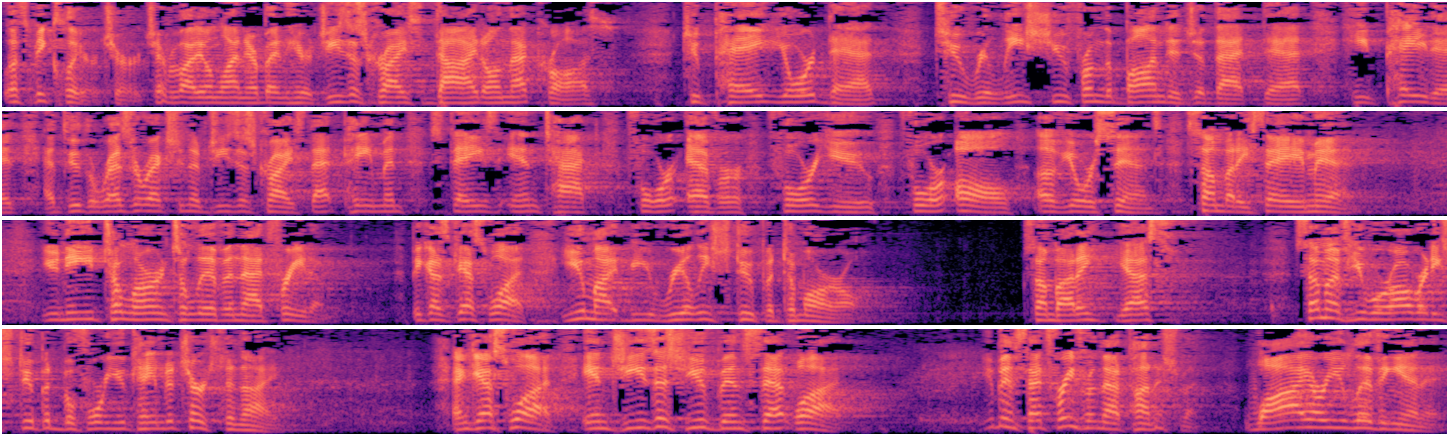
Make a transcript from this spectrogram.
Let's be clear, church. Everybody online, everybody in here. Jesus Christ died on that cross to pay your debt to release you from the bondage of that debt. He paid it. And through the resurrection of Jesus Christ, that payment stays intact forever for you, for all of your sins. Somebody say amen. You need to learn to live in that freedom. Because guess what? You might be really stupid tomorrow. Somebody? Yes? Some of you were already stupid before you came to church tonight. And guess what? In Jesus, you've been set what? You've been set free from that punishment. Why are you living in it?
